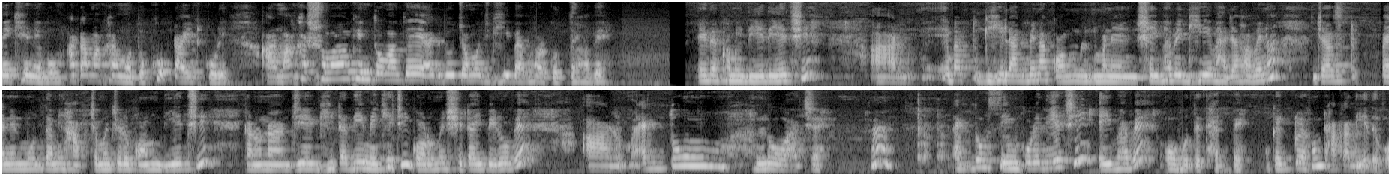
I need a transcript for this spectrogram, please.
মেখে নেব আটা মাখার মতো, খুব টাইট করে। আর মাখার সময়ও কিন্তু আমাকে এক দু চামচ ঘি ব্যবহার করতে হবে। এই দেখো আমি দিয়ে দিয়েছি। আর এবার তো ঘি লাগবে না, কম মানে সেইভাবে ঘিয়ে ভাজা হবে না। জাস্ট প্যানের মধ্যে আমি হাফ চামচেরও কম দিয়েছি, কেননা যে ঘিটা দিয়ে মেখেছি গরমে সেটাই বেরোবে। আর একদম লো আছে হ্যাঁ একদম সিম করে দিয়েছি, এইভাবে ও হতে থাকবে। ওকে একটু এখন ঢাকা দিয়ে দেবো।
